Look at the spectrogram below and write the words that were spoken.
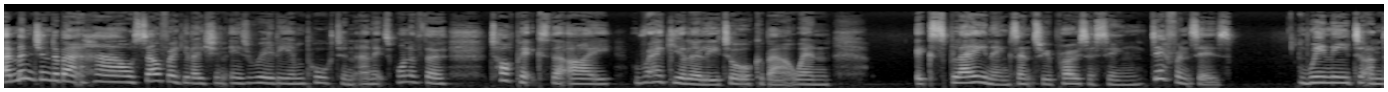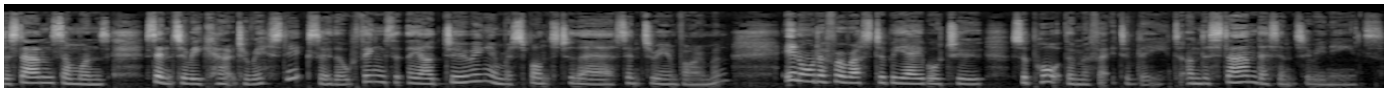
I mentioned about how self regulation is really important, and it's one of the topics that I regularly talk about when explaining sensory processing differences we need to understand someone's sensory characteristics, so the things that they are doing in response to their sensory environment, in order for us to be able to support them effectively, to understand their sensory needs.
